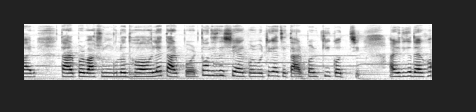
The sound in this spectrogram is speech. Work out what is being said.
আর তারপর বাসনগুলো ধোয়া হলে তারপর তোমাদের সাথে শেয়ার করব, ঠিক আছে? তারপর কি করছি? আর এদিকে দেখো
